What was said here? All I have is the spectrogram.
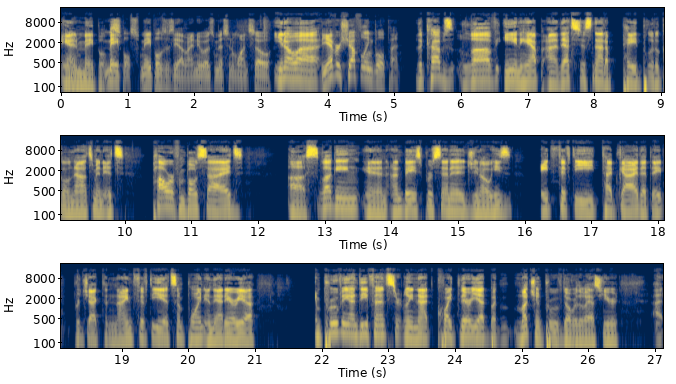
And, and, Maples. Maples. Maples is the other one. I knew I was missing one. So you know uh, the ever shuffling bullpen. The Cubs love Ian Happ. that's just not a paid political announcement. It's power from both sides uh, slugging and on base percentage. You know, he's 850 type guy that they project to 950 at some point in that area. Improving on defense, certainly not quite there yet, but much improved over the last year. Uh,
